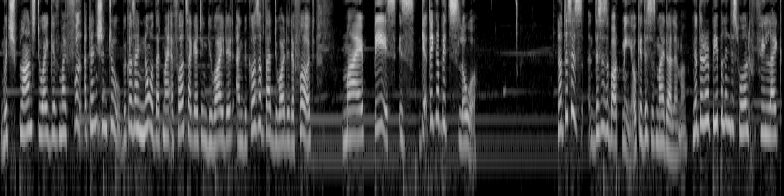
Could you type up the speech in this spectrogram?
Which plant do I give my full attention to? Because I know that my efforts are getting divided, and because of that divided effort, my pace is getting a bit slower. Now this is this is about me. Okay, this is my dilemma. Now there are people in this world who feel like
